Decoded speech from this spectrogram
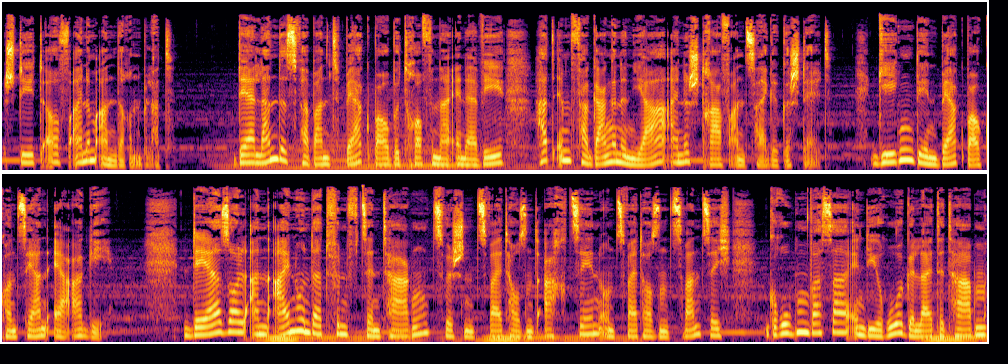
steht auf einem anderen Blatt. Der Landesverband Bergbau betroffener NRW hat im vergangenen Jahr eine Strafanzeige gestellt gegen den Bergbaukonzern RAG. Der soll an 115 Tagen zwischen 2018 und 2020 Grubenwasser in die Ruhr geleitet haben,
